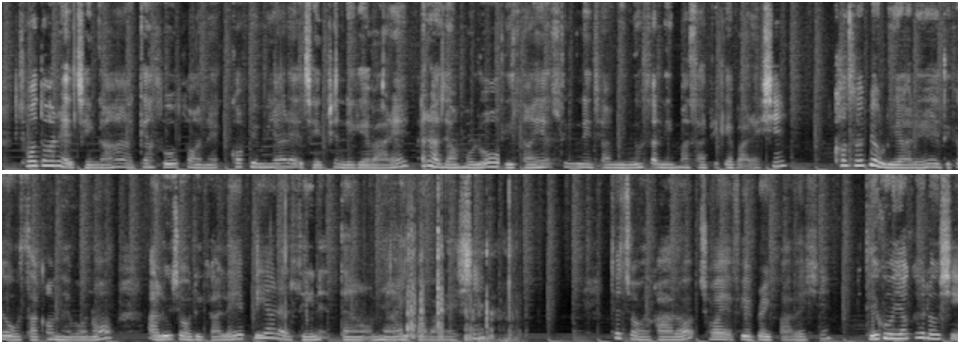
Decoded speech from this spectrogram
။ချောသွားတဲ့အချိန်ကကန်ဆိုးစွာနဲ့ကော်ဖီမရတဲ့အချိန်ဖြစ်နေခဲ့ပါတယ်။အဲဒါကြောင့်မို့လို့ဒီဆိုင်ရဲ့ signature menu ဆက်လေးမှာစားဖြစ်ခဲ့ပါတယ်ရှင်။ခေါက်ဆွဲပြုတ်လေးရတယ်တကယ်ကိုစားကောင်းတယ်ပေါ့နော်အာလူကြော်လေးကလည်းပေးရတဲ့ဈေးနဲ့အတန်အများကြီးပါပါတယ်ရှင်ချက်ကြော်ကတော့ချောရဲ့ favorite ပါပဲရှင် ဒီကိုရောက်ခဲ့လို့ရှိ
